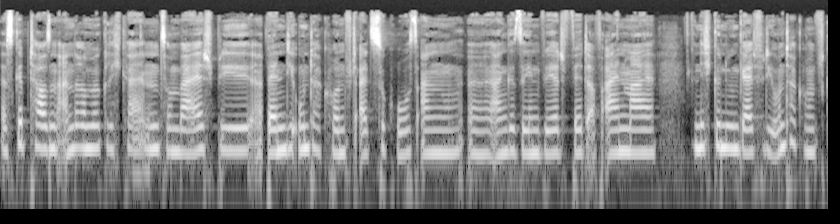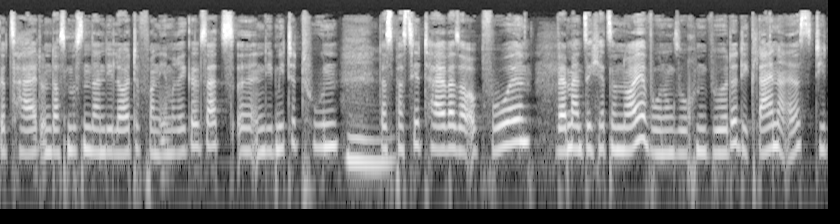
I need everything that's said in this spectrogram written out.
es gibt tausend andere Möglichkeiten. Zum Beispiel, äh, wenn die Unterkunft als zu groß an, äh, angesehen wird, wird auf einmal nicht genügend Geld für die Unterkunft gezahlt und das müssen dann die Leute von ihrem Regelsatz äh, in die Miete tun. Mhm. Das passiert teilweise, obwohl, wenn man sich jetzt eine neue Wohnung suchen würde, die kleiner ist, die,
